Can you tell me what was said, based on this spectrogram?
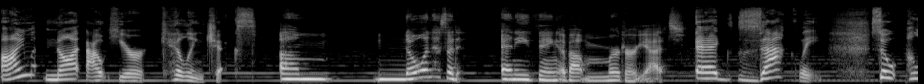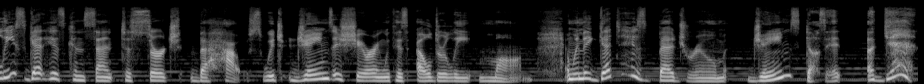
I'm not out here killing chicks. Um, no one has said anything about murder yet. Exactly. So police get his consent to search the house, which James is sharing with his elderly mom. And when they get to his bedroom, James does it again.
